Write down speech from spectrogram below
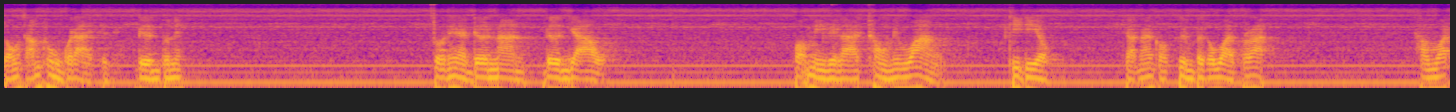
สองสามทุ่มก็ได้เดินตัวนี้ ตัวนี้เดินนานเดินยาว เพราะมีเวลาช่องนี้ว่างทีเดียว จากนั้นก็ขึ้นไปกไหวพระทำวัด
